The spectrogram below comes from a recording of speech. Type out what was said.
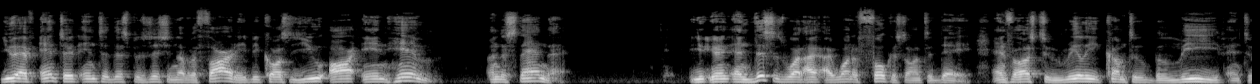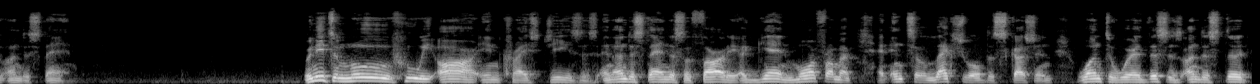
You have entered into this position of authority because you are in Him. Understand that. You, and this is what I, I want to focus on today and for us to really come to believe and to understand. We need to move who we are in Christ Jesus and understand this authority again, more from a, an intellectual discussion, one to where this is understood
